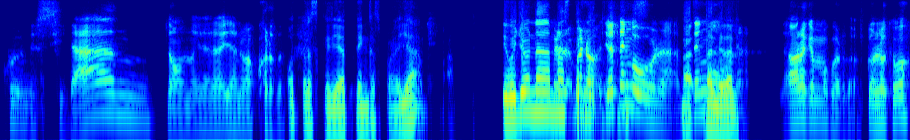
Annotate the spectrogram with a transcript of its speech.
curiosidad. No, no, ya, no- ya no me acuerdo. Otras que ya tengas por allá. Digo, yo nada más. Pero, bueno, tengo- yo tengo una. Va- tengo dale, dale. una. Ahora que me acuerdo. Con lo que vos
